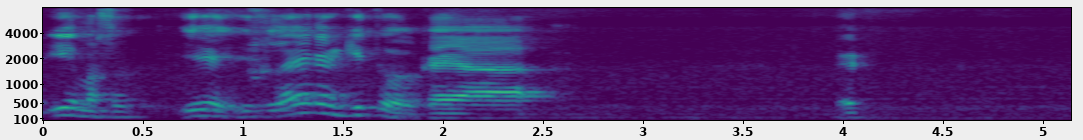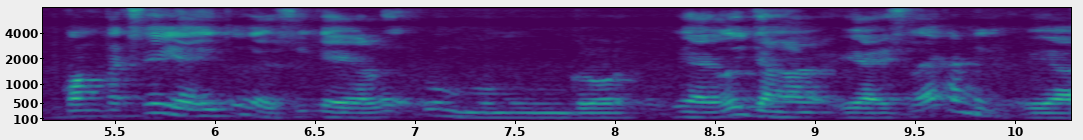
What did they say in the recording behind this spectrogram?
iya maksud iya istilahnya kan gitu kayak eh, konteksnya ya itu gak sih? Kayak lu, lu menggelor ya lu jangan ya istilahnya kan ya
